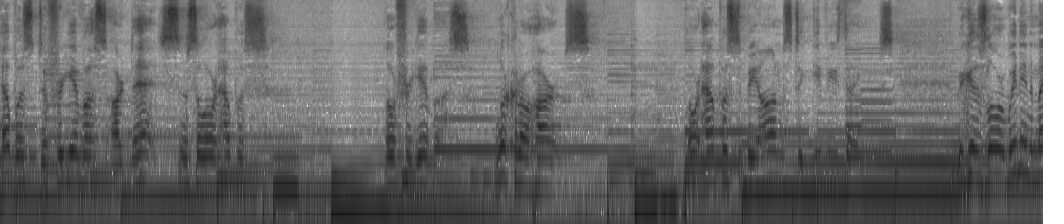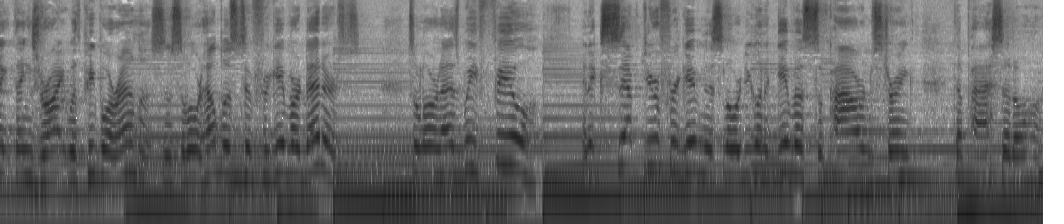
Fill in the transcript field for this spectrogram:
help us to forgive us our debts. And so, Lord, help us. Lord, forgive us. Look at our hearts. Lord, help us to be honest to give you things. Because, Lord, we need to make things right with people around us. And so, Lord, help us to forgive our debtors. So, Lord, as we feel and accept your forgiveness, Lord, you're going to give us the power and strength to pass it on.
